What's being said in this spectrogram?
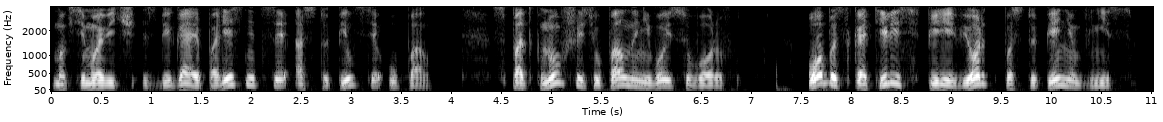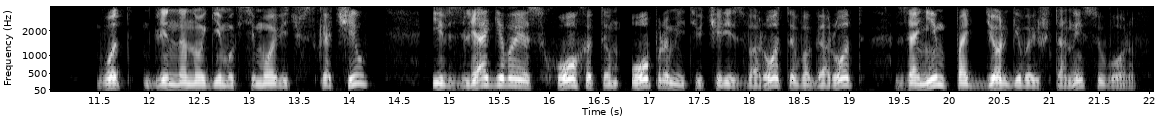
Максимович, сбегая по лестнице, оступился, упал. Споткнувшись, упал на него и Суворов. Оба скатились в переверт по ступеням вниз. Вот длинноногий Максимович вскочил и, взлягивая с хохотом опрометью через ворота в огород, за ним, поддергивая штаны, Суворов.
